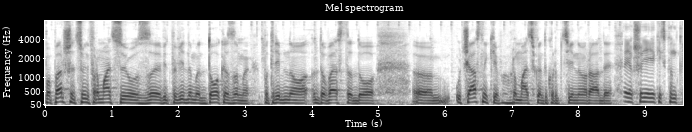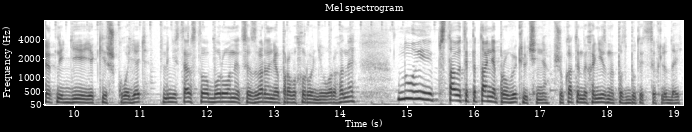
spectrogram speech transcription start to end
По-перше, цю інформацію з відповідними доказами потрібно довести до е, учасників громадської антикорупційної ради. Якщо є якісь конкретні дії, які шкодять Міністерству оборони, це звернення в правоохоронні органи. Ну і ставити питання про виключення, шукати механізми позбутися цих людей.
